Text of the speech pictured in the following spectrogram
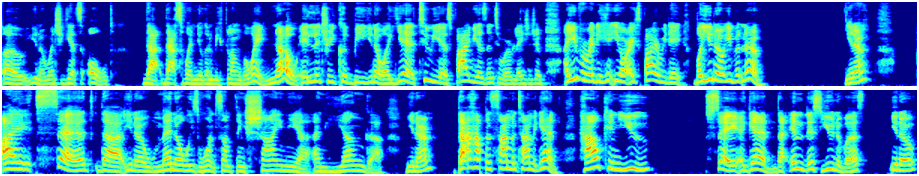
uh, you know, when she gets old, that that's when you're going to be flung away. No, it literally could be, you know, a year, two years, five years into a relationship, and you've already hit your expiry date, but you don't even know. You know? I said that, you know, men always want something shinier and younger, you know? That happens time and time again. How can you say again that in this universe, you know,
